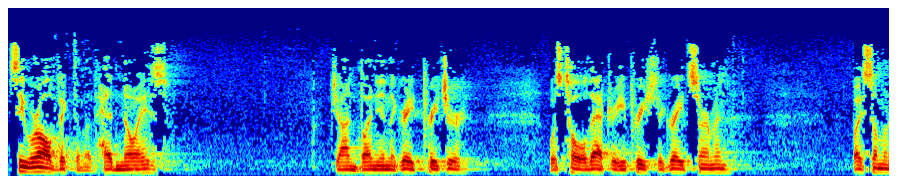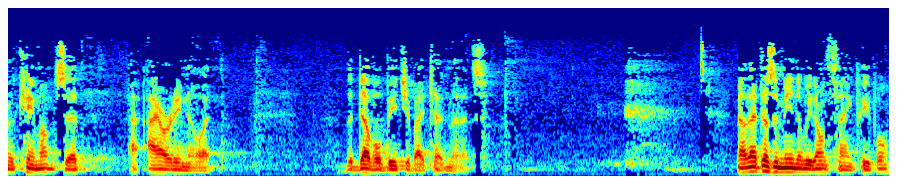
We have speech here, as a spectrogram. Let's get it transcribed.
See, we're all victim of head noise. John Bunyan, the great preacher, was told after he preached a great sermon by someone who came up and said, I, I already know it. The devil beat you by 10 minutes. Now, that doesn't mean that we don't thank people,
